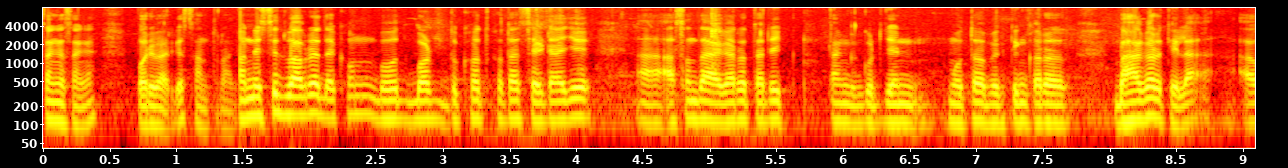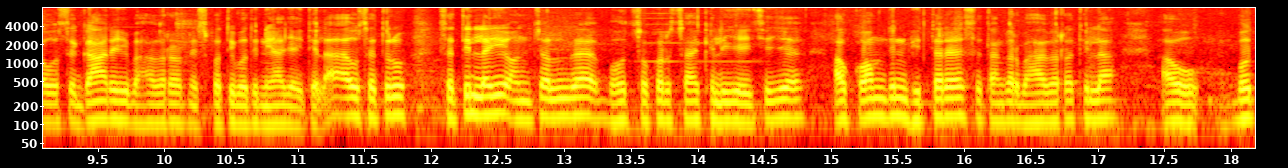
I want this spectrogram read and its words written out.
संगे संगे पर सांत्वना निश्चित भाव में देख बहुत बड़ दुखद कथा से आसंता एगार तारीख ତାରିଖ ତାଙ୍କ ଗୁରୁଜନ ମୃତ ବ୍ୟକ୍ତିଙ୍କର ବାହାଘର ଥିଲା ଆଉ ସେ ଗାଁରେ ହିଁ ବାହାଘର ନିଷ୍ପତ୍ତିବୋଧି ନିଆଯାଇଥିଲା ଆଉ ସେଥିରୁ ସେଥିର୍ଲାଗି ଅଞ୍ଚଳରେ ବହୁତ ଶୋକର ଛାୟା ଖେଳିଯାଇଛି ଯେ ଆଉ କମ୍ ଦିନ ଭିତରେ ସେ ତାଙ୍କର ବାହାଘର ଥିଲା ଆଉ ବହୁତ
